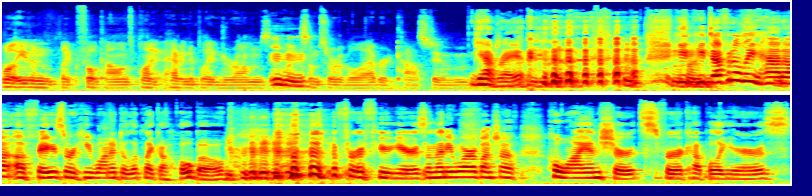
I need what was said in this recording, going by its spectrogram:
well even like Phil Collins playing having to play drums in like some sort of elaborate costume. Mm-hmm. Yeah, right. he, he definitely had a, a phase where he wanted to look like a hobo for a few years, and then he wore a bunch of Hawaiian shirts for a couple of years,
